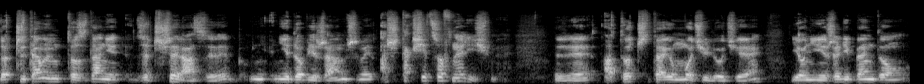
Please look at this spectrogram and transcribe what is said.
No, czytałem to zdanie ze trzy razy, nie dowierzałem, że my aż tak się cofnęliśmy. Y, A to czytają młodzi ludzie i oni, jeżeli będą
